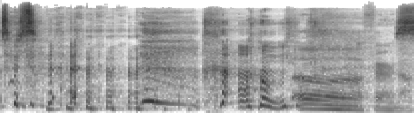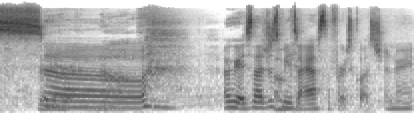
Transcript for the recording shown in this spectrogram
um, Oh, fair enough. Fair so enough. okay, so that just means I asked the first question, right?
